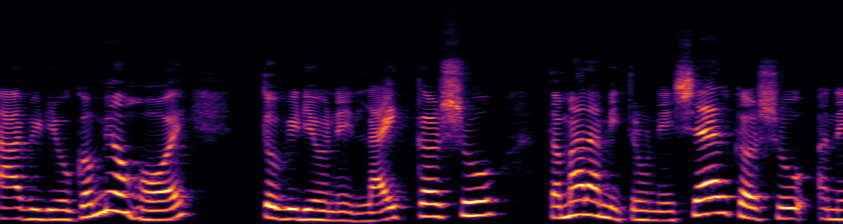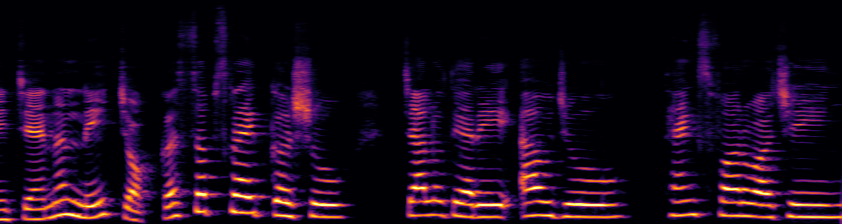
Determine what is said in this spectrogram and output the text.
આ વીડિયો ગમ્યો હોય તો વિડીયોને લાઈક કરશો, તમારા મિત્રોને શેર કરશો અને ચેનલને ચોક્કસ સબસ્ક્રાઈબ કરશો. ચાલો ત્યારે આવજો. થેન્ક્સ ફોર વોચિંગ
